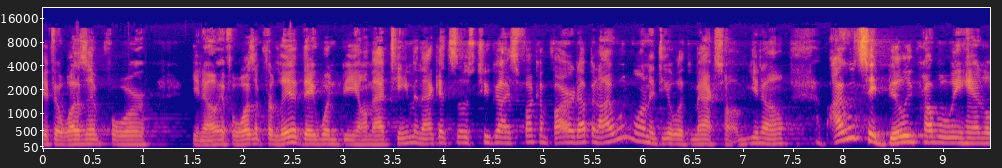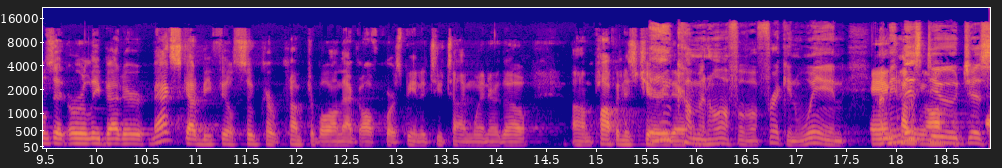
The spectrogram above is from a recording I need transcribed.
if it wasn't for You know, if it wasn't for LIV, they wouldn't be on that team, and that gets those two guys fucking fired up. And I wouldn't want to deal with Max Homa. You know, I would say Billy probably handles it early better. Max got to be feel super comfortable on that golf course, being a two-time winner, though. Um, popping his cherry and there. coming off of a freaking win. And I mean, this dude just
